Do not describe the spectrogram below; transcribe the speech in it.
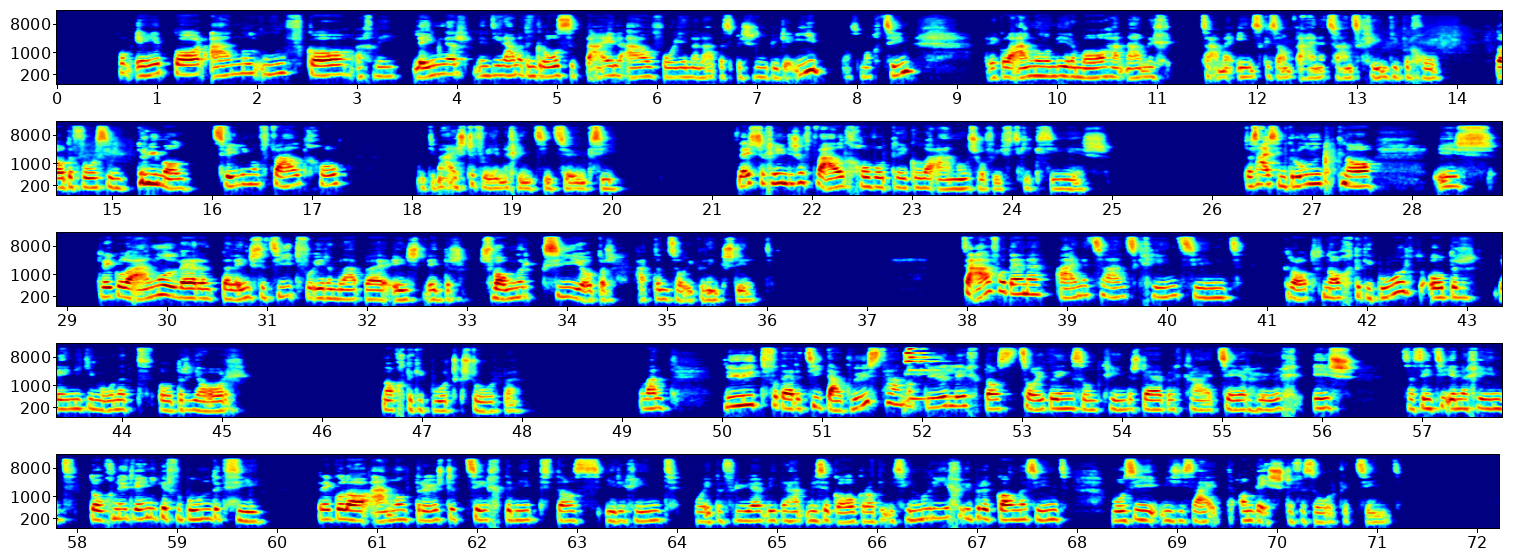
vom Ehepaar Engel aufgehen, ein bisschen länger, denn die nehmen einen grossen Teil auch von ihren Lebensbeschreibungen ein. Das macht Sinn. Regula Engel und ihr Mann haben nämlich zusammen insgesamt 21 Kinder bekommen. Davon sind dreimal Zwillinge auf die Welt gekommen und die meisten von ihren Kindern sind Söhne. Gewesen. Das letzte Kind ist auf die Welt gekommen, wo Regula Engel schon 50 war. Das heißt im Grunde genommen ist Regula Engel während der längsten Zeit von ihrem Leben entweder schwanger gewesen oder hat einen Säugling gestillt. Zehn von diesen 21 Kindern sind gerade nach der Geburt oder wenige Monate oder Jahre nach der Geburt gestorben. Und wenn die Leute von dieser Zeit auch gewusst haben, natürlich, dass die Säuglings- und Kindersterblichkeit sehr hoch ist, so sind sie ihren Kind doch nicht weniger verbunden gewesen. Regula Engel tröstet sich damit, dass ihre Kinder, die eben früher wieder haben müssen gehen, gerade ins Himmelreich übergegangen sind, wo sie, wie sie sagt, am besten versorgt sind.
